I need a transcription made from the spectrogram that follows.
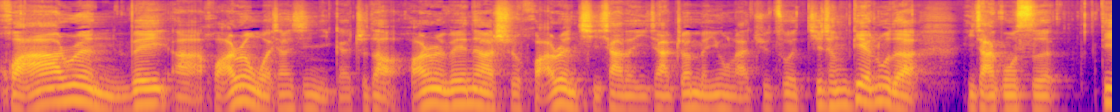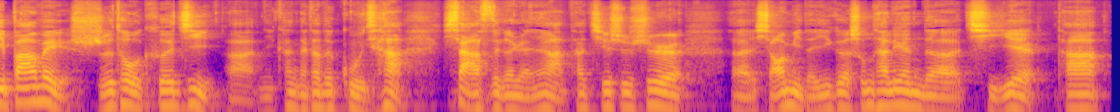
华润微啊，华润，我相信你应该知道，华润微呢是华润旗下的一家专门用来去做集成电路的一家公司。第八位，石头科技啊，你看看它的股价，吓死个人啊！它其实是呃小米的一个生态链的企业，它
